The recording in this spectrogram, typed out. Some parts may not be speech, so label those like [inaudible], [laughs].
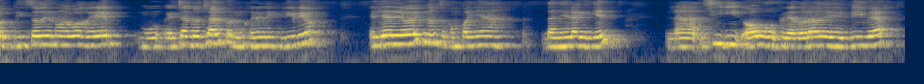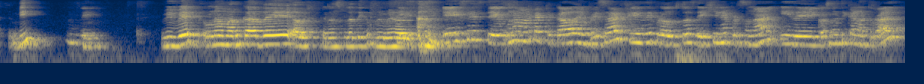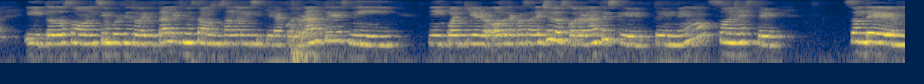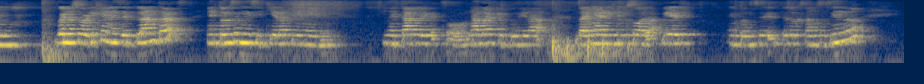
episodio nuevo de Echando Chal con Mujer en Equilibrio. El día de hoy nos acompaña Daniela Guillén, la CEO o creadora de Viver, Viver, una marca de, a ver, que nos platica primero. Es este, una marca que acaba de empezar, que es de productos de higiene personal y de cosmética natural y todos son 100% vegetales, no estamos usando ni siquiera colorantes ni, ni, cualquier otra cosa. De hecho, los colorantes que tenemos son, este, son de, mm, bueno, su origen es de plantas, entonces ni siquiera tienen metales o nada que pudiera dañar incluso a la piel. Entonces, es lo que estamos haciendo.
